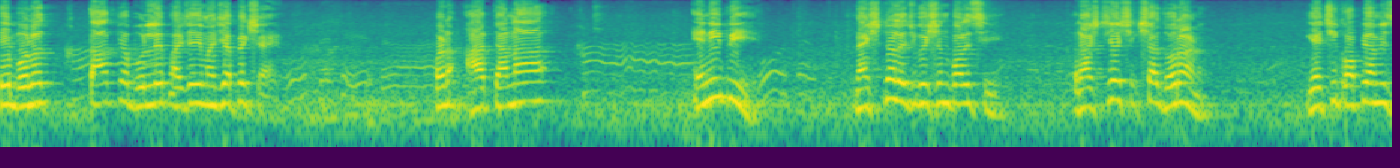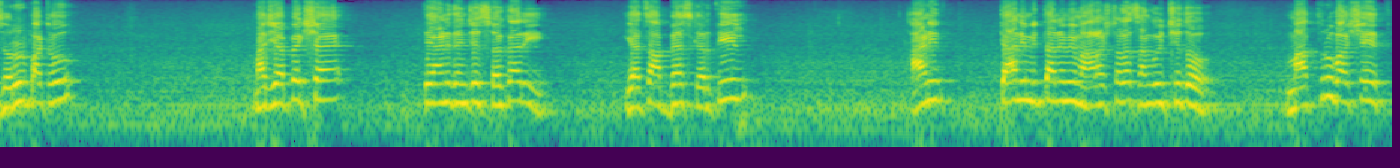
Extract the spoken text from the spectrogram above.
ते बोलतात किंवा बोलले पाहिजे ही माझी अपेक्षा आहे. पण त्यांना N E P national education policy राष्ट्रीय शिक्षा धोरण याची कॉपी आम्ही जरूर पाठवू. माझी अपेक्षा आहे ते आणि त्यांचे सहकारी याचा अभ्यास करतील. आणि त्यानिमित्ताने मी महाराष्ट्राला सांगू इच्छितो मातृभाषेत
